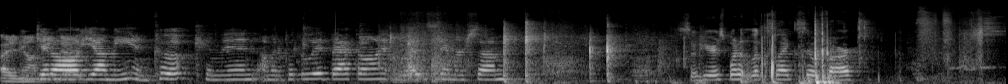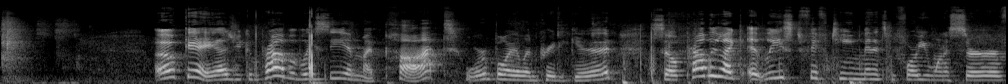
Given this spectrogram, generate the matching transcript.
I did and not get all to- yummy and cook. And then I'm gonna put the lid back on it and let it simmer some. So here's what it looks like so far. Okay, as you can probably see in my pot, we're boiling pretty good. So probably like at least 15 minutes before you want to serve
